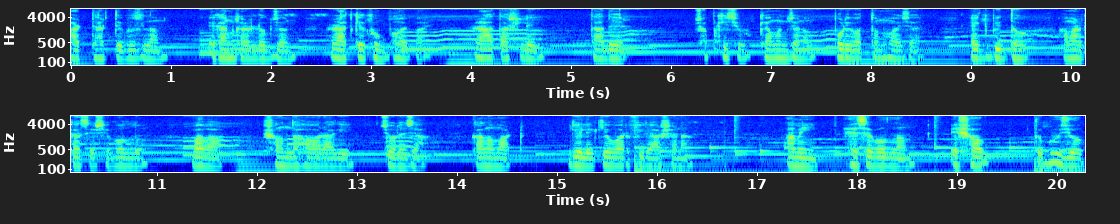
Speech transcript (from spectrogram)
হাঁটতে হাঁটতে বুঝলাম এখানকার লোকজন রাতকে খুব ভয় পায়। রাত আসলেই তাদের সব কিছু কেমন যেন পরিবর্তন হয়ে যায়। এক বৃদ্ধ আমার কাছে এসে বলল, বাবা, সন্ধ্যা হওয়ার আগেই চলে যা, কালো মাঠ, গেলে কেউ আর ফিরে আসে না। আমি হেসে বললাম, এসব তো গুজব।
